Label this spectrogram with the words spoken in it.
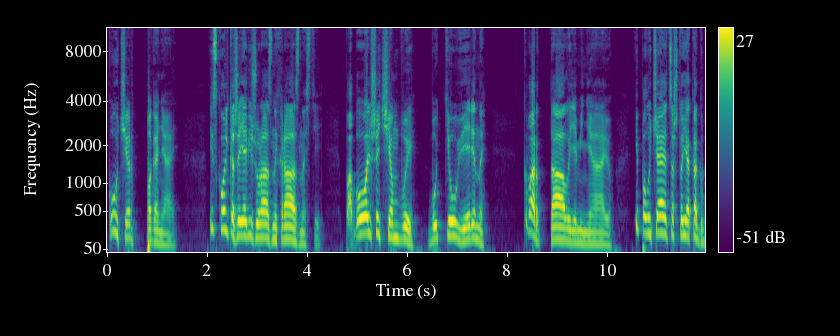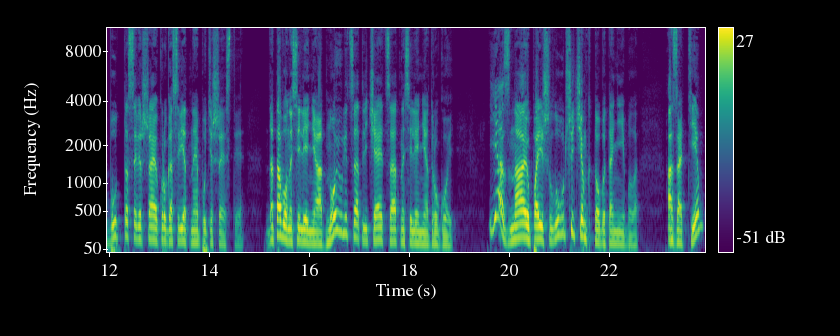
кучер, погоняй. И сколько же я вижу разных разностей. Побольше, чем вы, будьте уверены. Кварталы я меняю. И получается, что я как будто совершаю кругосветное путешествие. До того население одной улицы отличается от населения другой. Я знаю Париж лучше, чем кто бы то ни было. А затем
